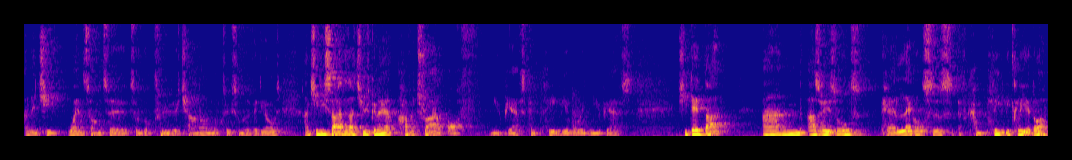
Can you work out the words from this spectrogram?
and then she went on to, to look through the channel and look through some of the videos and she decided that she was going to have a trial off UPFs, completely avoiding UPFs. She did that and as a result her leg ulcers have completely cleared up.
